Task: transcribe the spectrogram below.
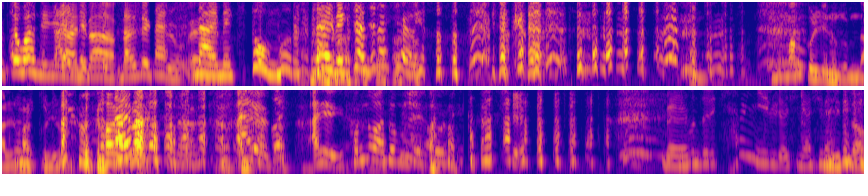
웃자고 한 얘기가 날맥주. 아니라 날맥주. 날, 예. 날맥주 동무 날맥주 한잔 하시라고요. 생막 걸리는 건 날말 걸리는 거. 아니 아니 건너와서 문제 뭐 그렇지. 네. 이분들이 참 일을 열심히 하시네. 재밌죠.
